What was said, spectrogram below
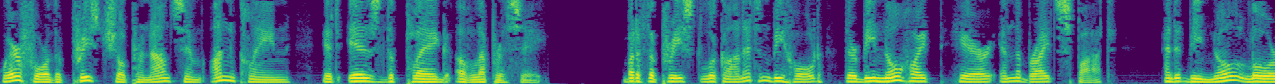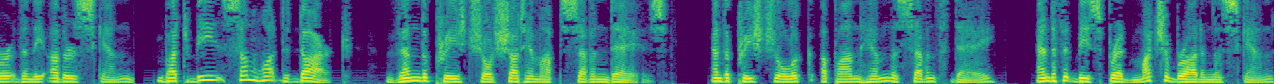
Wherefore the priest shall pronounce him unclean, it is the plague of leprosy. But if the priest look on it, and behold, there be no white hair in the bright spot, and it be no lower than the other's skin, but be somewhat dark, then the priest shall shut him up seven days. And the priest shall look upon him the seventh day, and if it be spread much abroad in the skin,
